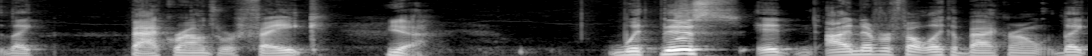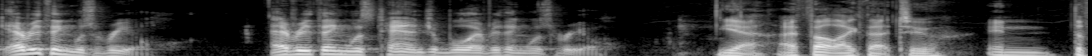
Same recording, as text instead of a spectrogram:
like backgrounds were fake. yeah, With this, it I never felt like a background. Like everything was real. Everything was tangible. Everything was real. yeah, I felt like that too. And the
